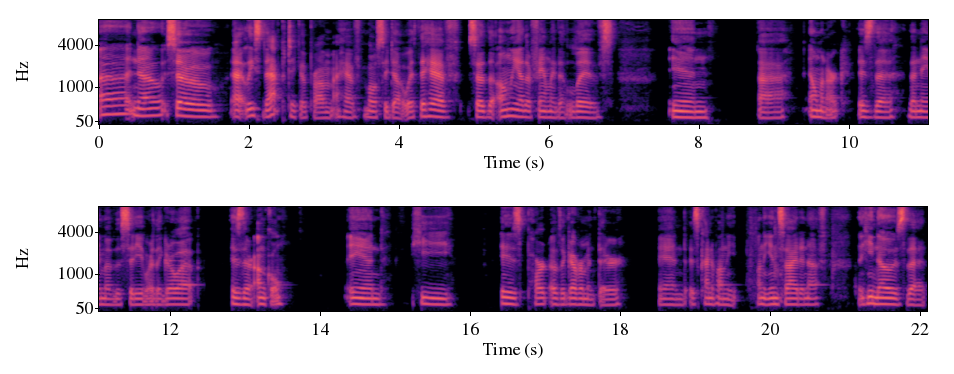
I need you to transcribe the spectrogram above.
Uh, no. So at least that particular problem I have mostly dealt with. They have so the only other family that lives in uh Elmonarch is the the name of the city where they grow up is their uncle, and he is part of the government there and is kind of on the on the inside enough that he knows that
